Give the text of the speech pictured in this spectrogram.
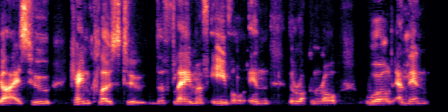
guys who came close to the flame of evil in the rock and roll world and then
